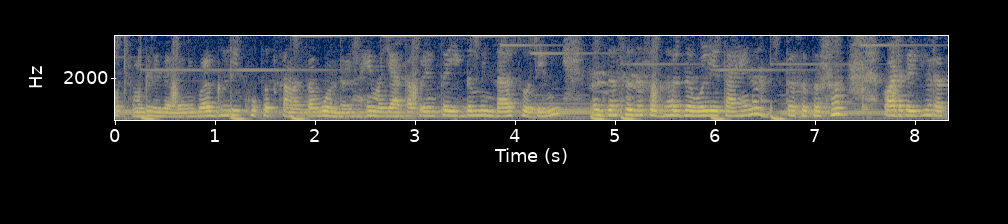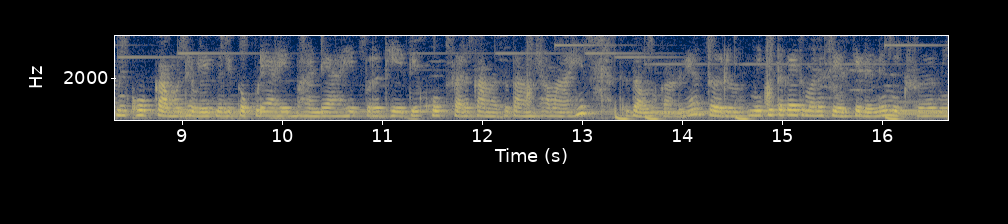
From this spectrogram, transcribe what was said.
पटकन घरी जायला निघूया घरी खूपच कामाचा गोंधळ आहे. म्हणजे आतापर्यंत एकदम बिंदास्त होते मी. पण जसं जसं घर जवळ येत आहे ना तसं तसं वाटतं की घरात मी खूप कामं ठेवली आहेत. म्हणजे कपडे आहेत भांडे आहेत परत हे ते खूप सारं कामाचं तामझाम आहे तर जाऊन काढूया. तर मी तिथं काही तुम्हाला शेअर केलेलं आहे मिक्सर मी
